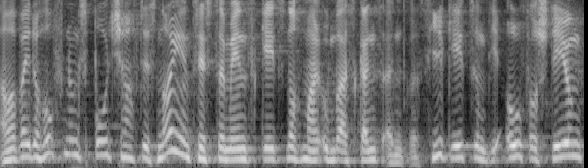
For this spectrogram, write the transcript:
Aber bei der Hoffnungsbotschaft des Neuen Testaments geht es nochmal um was ganz anderes. Hier geht es um die Auferstehung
